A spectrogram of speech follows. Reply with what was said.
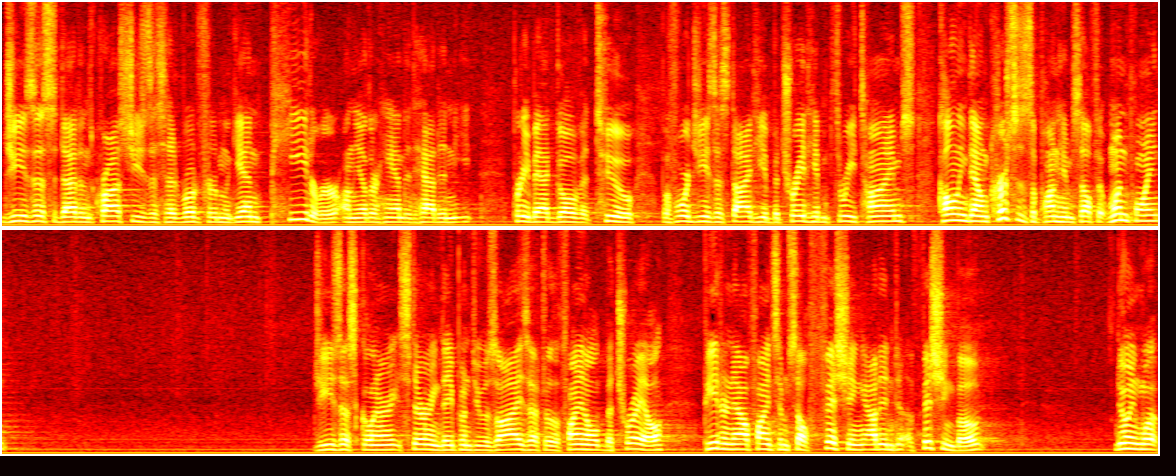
Jesus had died on the cross. Jesus had rose from again. Peter, on the other hand, had had a pretty bad go of it too. Before Jesus died, he had betrayed him three times, calling down curses upon himself at one point. Jesus glaring, staring deep into his eyes after the final betrayal. Peter now finds himself fishing out into a fishing boat, doing what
